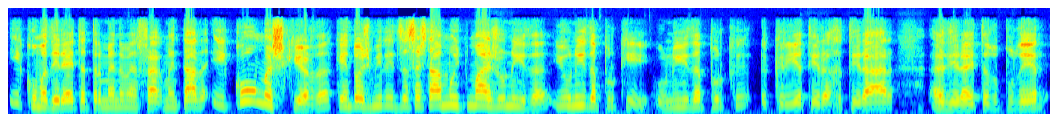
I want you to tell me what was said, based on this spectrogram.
e com uma direita tremendamente fragmentada e com uma esquerda que em 2016 estava muito mais unida. E unida porquê? Unida porque queria tirar, retirar a direita do poder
